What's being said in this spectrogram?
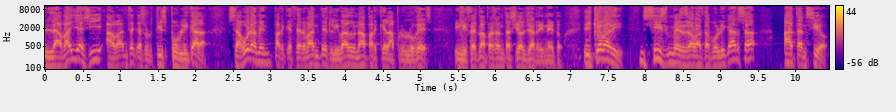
la va llegir abans que sortís publicada, segurament perquè Cervantes li va donar perquè la prologués i li fes la presentació al Jardineto. I què va dir? Sis mesos abans de publicar-se, atenció,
